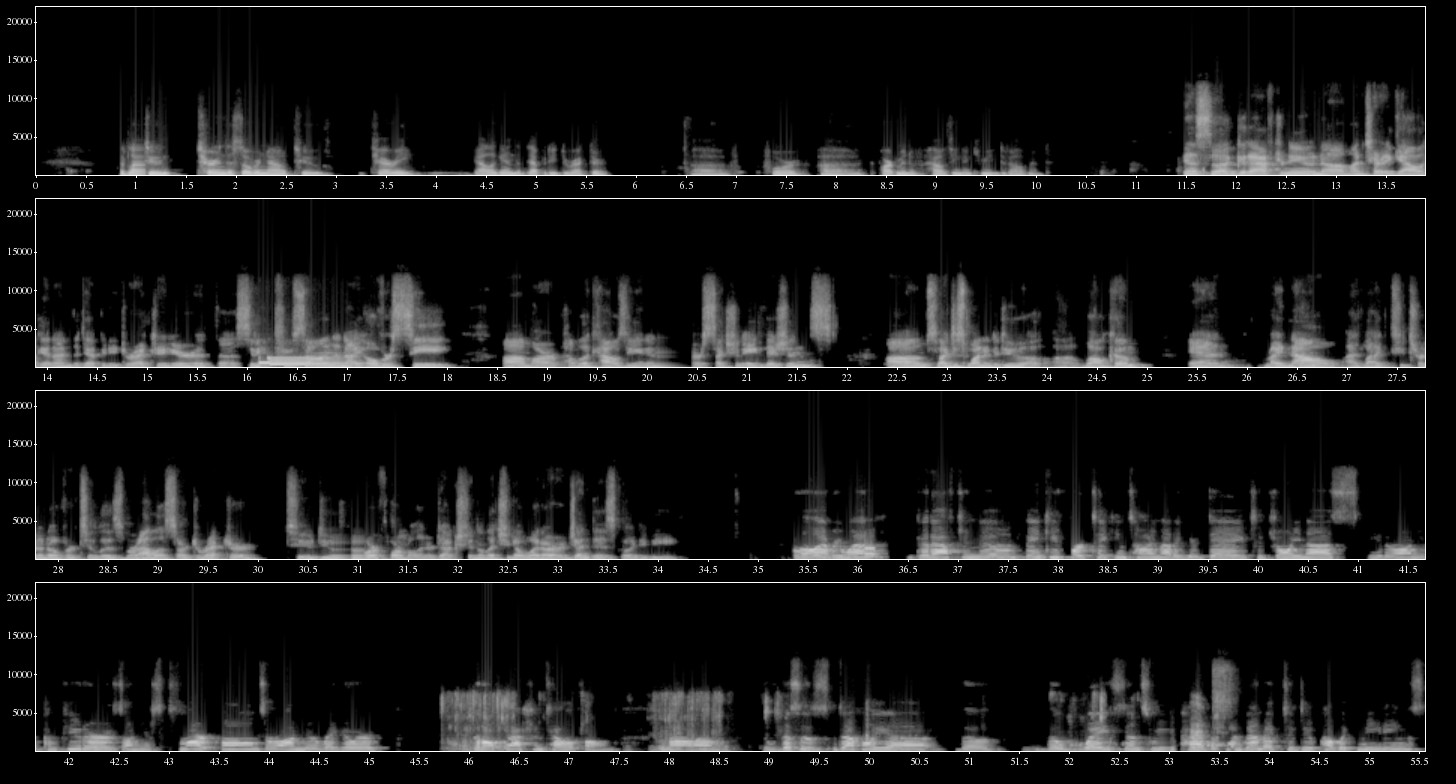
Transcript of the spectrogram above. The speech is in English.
I'd like to turn this over now to Terry Galligan, the Deputy Director uh, for uh, Department of Housing and Community Development. Yes, uh, good afternoon. Um, I'm Terry Galligan. I'm the Deputy Director here at the City of Tucson, and I oversee um, our public housing and our Section 8 visions. Um, so I just wanted to do a, a welcome. And right now, I'd like to turn it over to Liz Morales, our Director, to do a more formal introduction and let you know what our agenda is going to be. Hello, everyone. Good afternoon. Thank you for taking time out of your day to join us either on your computers, on your smartphones, or on your regular good old fashioned telephone. Um, this is definitely uh, the, the way since we've had the pandemic to do public meetings.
